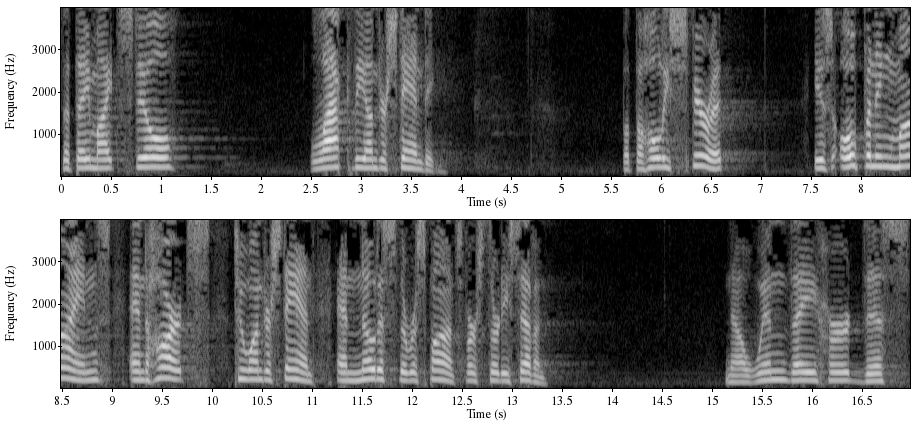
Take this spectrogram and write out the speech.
that they might still lack the understanding. But the Holy Spirit is opening minds and hearts to understand. And notice the response, verse 37. Now, when they heard this,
